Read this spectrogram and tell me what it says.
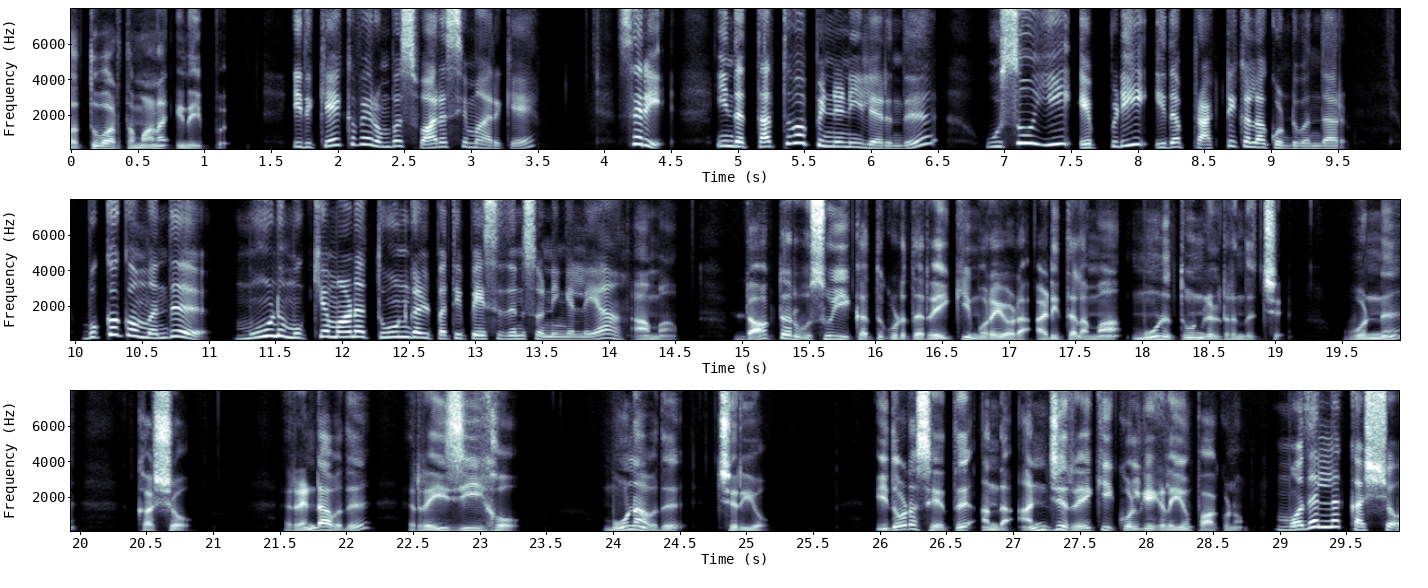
தத்துவார்த்தமான இணைப்பு. இது கேட்கவே ரொம்ப சுவாரஸ்யமா இருக்கே. சரி இந்த தத்துவ பின்னணியிலிருந்து உசூயி எப்படி இத பிராக்டிக்கலா கொண்டு வந்தார்? புக்ககம் வந்து மூணு முக்கியமான தூண்கள் பத்தி பேசுதுன்னு சொன்னீங்க இல்லையா? ஆமா. டாக்டர் உசூயி கத்துக் கொடுத்த ரேக்கி முறையோட அடித்தளமா மூணு தூண்கள் இருந்துச்சு. ஒன்னு கஷோ. ரெண்டாவது ரெய்ஜிஹோ மூணாவது சிரியோ இதோட சேர்த்து அந்த அஞ்சு ரேக்கி கொள்கைகளையும் பார்க்கணும். முதல்ல கஷோ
